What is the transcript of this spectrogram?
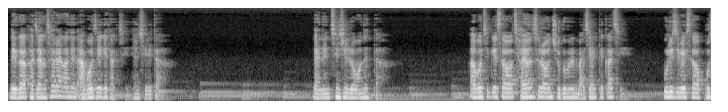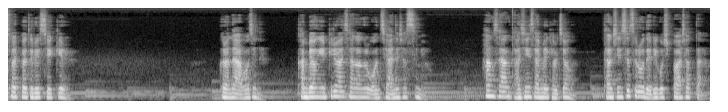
내가 가장 사랑하는 아버지에게 닥친 현실이다. 나는 진실로 원했다. 아버지께서 자연스러운 죽음을 맞이할 때까지 우리 집에서 보살펴 드릴 수 있기를. 그러나 아버지는 간병이 필요한 상황을 원치 않으셨으며 항상 당신 삶의 결정은 당신 스스로 내리고 싶어 하셨다.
